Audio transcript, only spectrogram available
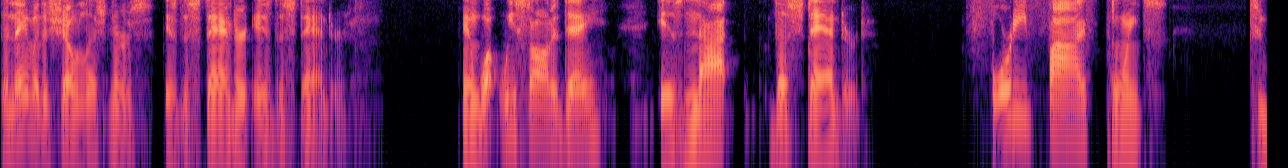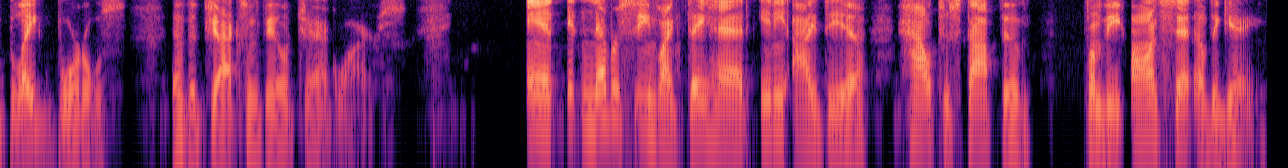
The name of the show, listeners, is The Standard is the Standard. And what we saw today is not the standard. 45 points to Blake Bortles and the Jacksonville Jaguars. And it never seemed like they had any idea how to stop them from the onset of the game.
